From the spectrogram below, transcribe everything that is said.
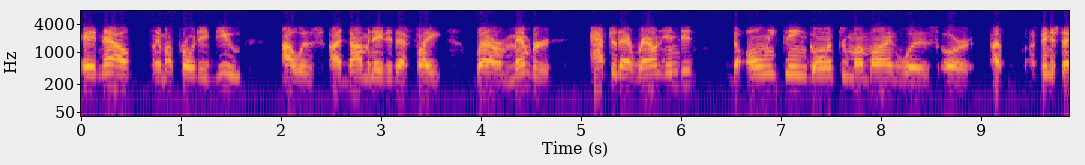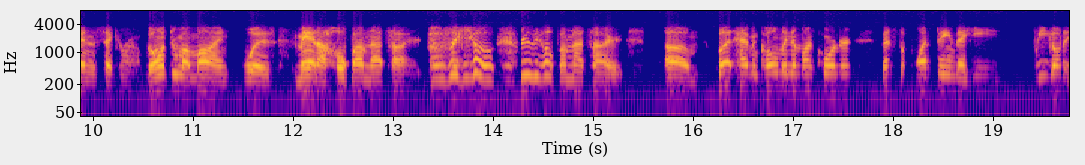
And now in my pro debut, I was I dominated that fight, but I remember after that round ended, the only thing going through my mind was, or I, I finished that in the second round. Going through my mind was, man, I hope I'm not tired. I was like, yo, really hope I'm not tired. Um, but having Coleman in my corner, that's the one thing that he we go to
